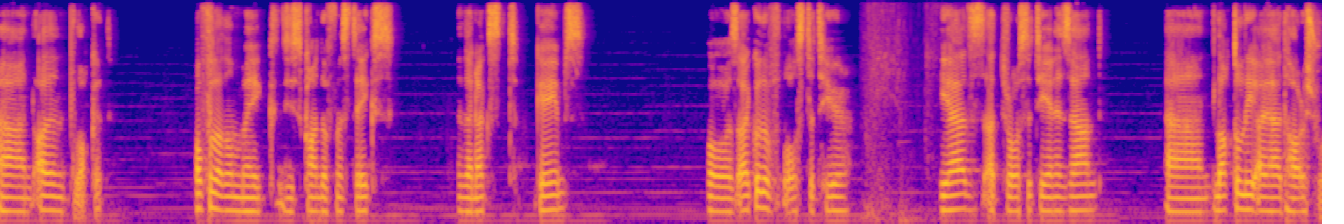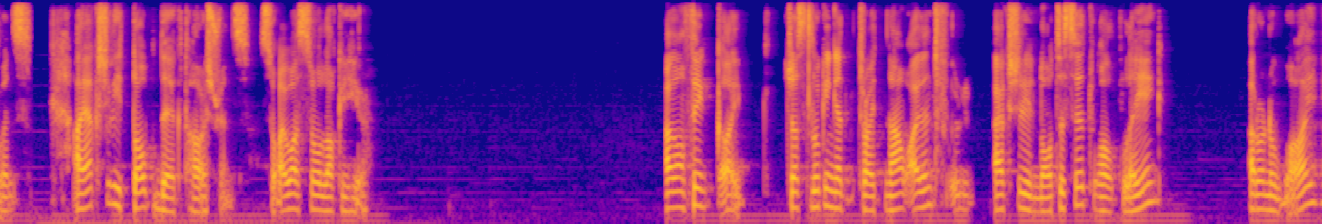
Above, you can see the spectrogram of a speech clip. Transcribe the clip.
and I didn't block it. Hopefully I don't make these kind of mistakes in the next games. Because I could have lost it here. He has Atrocity in his hand. And luckily I had Harsh Winds. I actually top decked Harsh Winds. So I was so lucky here. I don't think like just looking at it right now, I didn't actually notice it while playing. I don't know why,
